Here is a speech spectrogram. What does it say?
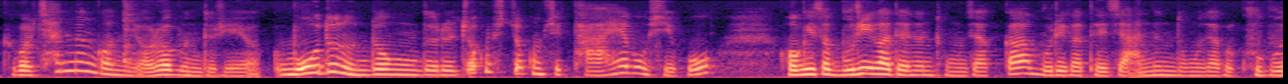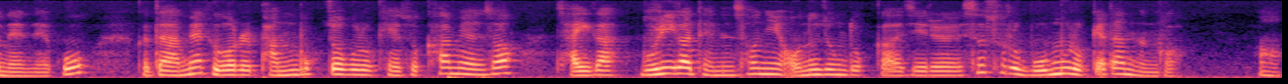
그걸 찾는 거는 여러분들이에요. 모든 운동들을 조금씩 조금씩 다 해보시고 거기서 무리가 되는 동작과 무리가 되지 않는 동작을 구분해내고 그 다음에 그거를 반복적으로 계속 하면서 자기가 무리가 되는 선이 어느 정도까지를 스스로 몸으로 깨닫는 거 어,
